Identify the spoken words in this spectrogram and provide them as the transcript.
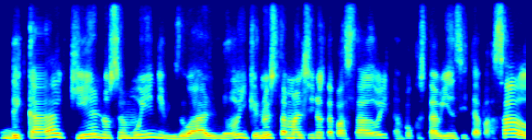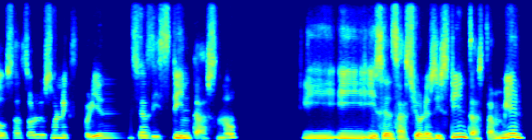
de cada quien, o sea, muy individual, ¿no? Y que no está mal si no te ha pasado y tampoco está bien si te ha pasado, o sea, solo son experiencias distintas, ¿no? Y, y, sensaciones distintas también.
